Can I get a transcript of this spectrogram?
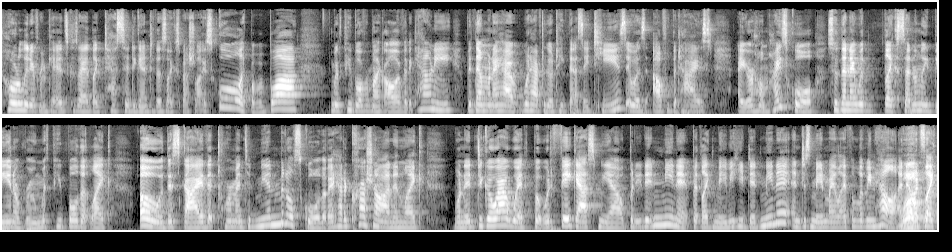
totally different kids because I had like tested to get into this like specialized school, like blah blah blah, with people from like all over the county. But then when I have would have to go take the SATs, it was alphabetized at your home high school. So then I would like suddenly be in a room with people that like, oh, this guy that tormented me in middle school that I had a crush on and like wanted to go out with, but would fake ask me out, but he didn't mean it. But like maybe he did mean it and just made my life a living hell. And now it's like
